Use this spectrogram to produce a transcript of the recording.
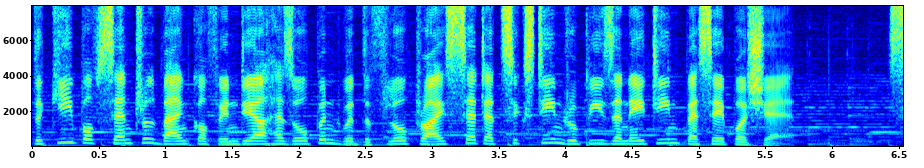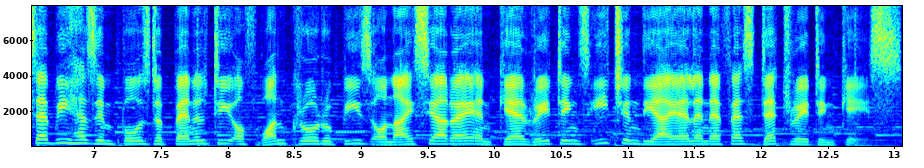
The QIP of Central Bank of India has opened with the floor price set at 16 rupees and 18 paise per share. SEBI has imposed a penalty of 1 crore rupees on ICRA and CARE ratings each in the IL and FS debt rating case.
